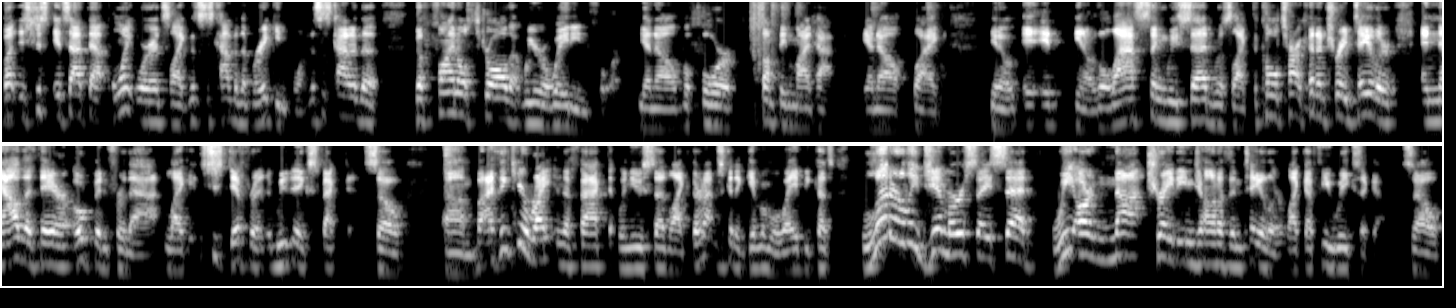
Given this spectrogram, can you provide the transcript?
but it's just it's at that point where it's like this is kind of the breaking point. This is kind of the the final straw that we were waiting for, you know, before something might happen. You know, like you know, it, it, you know, the last thing we said was like the Colts aren't going to trade Taylor, and now that they are open for that, like it's just different. We didn't expect it, so um, but I think you're right in the fact that when you said like they're not just going to give him away because literally Jim Irsay said we are not trading Jonathan Taylor like a few weeks ago. So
